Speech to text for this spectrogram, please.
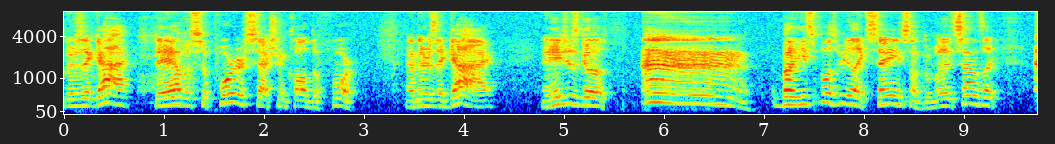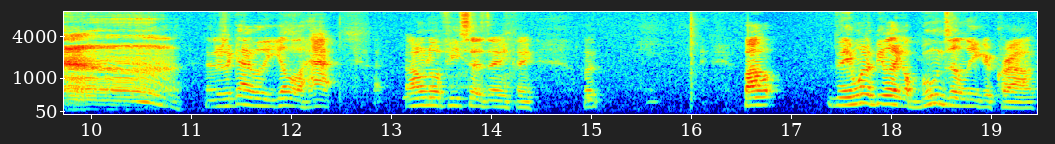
there's a guy, they have a supporter section called the Fort. And there's a guy, and he just goes, but he's supposed to be like saying something, but it sounds like, "Ah." and there's a guy with a yellow hat. I don't know if he says anything, but about they want to be like a Bundesliga crowd,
